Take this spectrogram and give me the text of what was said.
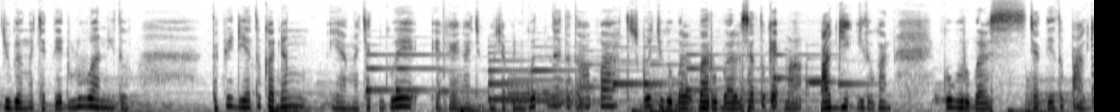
juga ngechat dia duluan gitu. Tapi dia tuh kadang ya ngechat gue ya kayak ngechat ngucapin good night atau apa. Terus gue juga bal baru balesnya tuh kayak ma pagi gitu kan gue baru balas chat dia tuh pagi.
